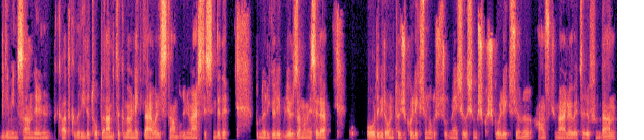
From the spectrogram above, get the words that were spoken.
bilim insanlarının katkılarıyla toplanan bir takım örnekler var. İstanbul Üniversitesi'nde de bunları görebiliyoruz ama mesela orada bir ornitoloji koleksiyonu oluşturulmaya çalışılmış kuş koleksiyonu Hans Kümerlöwe tarafından.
